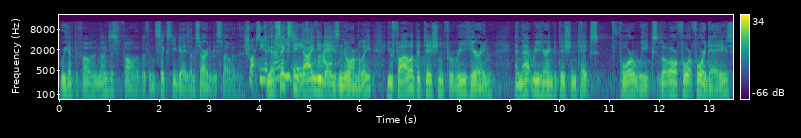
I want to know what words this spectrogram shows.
we have to follow. Let me just follow it within 60 days. I'm sorry to be slow on this. Sure. So you have 90 60, days 90 file. days normally. You file a petition for rehearing, and that rehearing petition takes four weeks or four four days.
